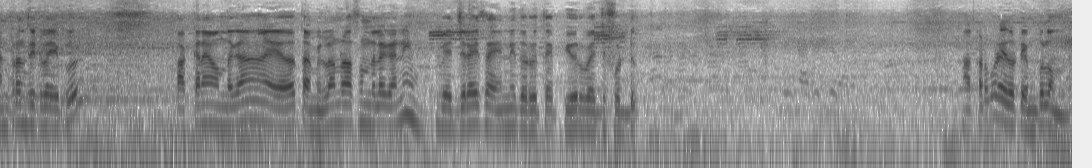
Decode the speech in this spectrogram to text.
ఎంట్రన్స్ ఇటువైపు. పక్కనే ఉందిగా ఏదో తమిళ్ళో రాస్తుందిలే కానీ వెజ్ రైస్ అవన్నీ దొరుకుతాయి ప్యూర్ వెజ్ ఫుడ్ అక్కడ కూడా ఏదో టెంపుల్ ఉంది.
